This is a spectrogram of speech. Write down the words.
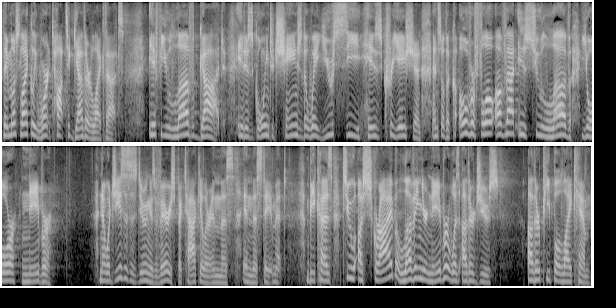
they most likely weren't taught together like that. If you love God, it is going to change the way you see His creation. And so the overflow of that is to love your neighbor. Now, what Jesus is doing is very spectacular in this, in this statement because to a scribe loving your neighbor was other Jews, other people like him.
